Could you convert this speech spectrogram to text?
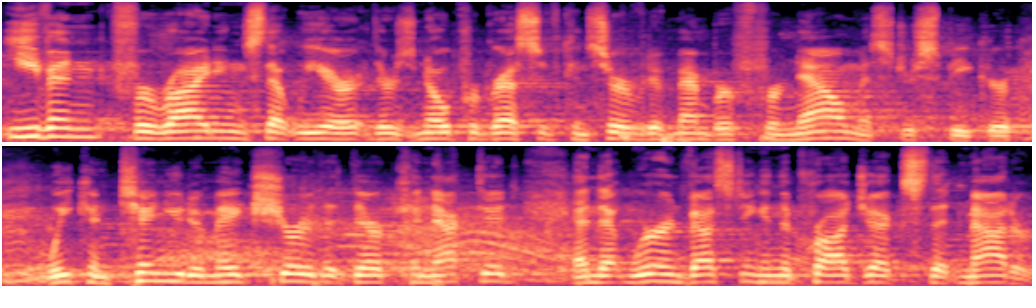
Even for ridings that we are, there's no progressive conservative member for now, Mr. Speaker, we continue to make sure that they're connected and that we're investing in the projects that matter.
